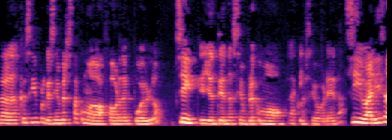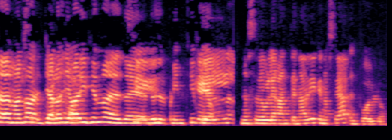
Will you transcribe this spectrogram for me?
la verdad es que sí, porque siempre está como a favor del pueblo. Sí. Que yo entiendo siempre como la clase obrera. Sí, Varys además lo- ya lo lleva diciendo desde, sí, desde el principio. Que él no se doblega ante nadie que no sea el pueblo.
